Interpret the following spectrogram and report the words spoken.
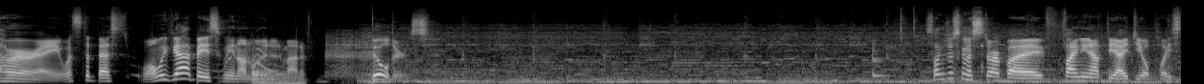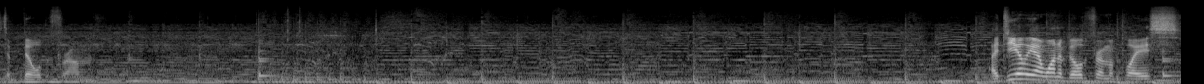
Alright, what's the best... Well, we've got basically an unlimited amount of builders. So I'm just going to start by finding out the ideal place to build from. Ideally, I want to build from a place...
